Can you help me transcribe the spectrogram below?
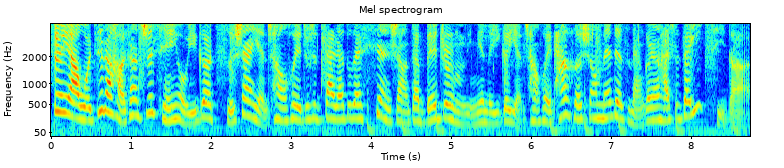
对呀，我记得好像之前有一个慈善演唱会，就是大家都在线上，在 bedroom 里面的一个演唱会，他和 Shawn Mendes 两个人还是在一起的。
